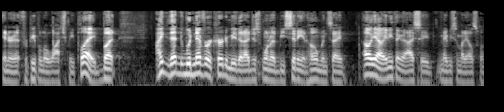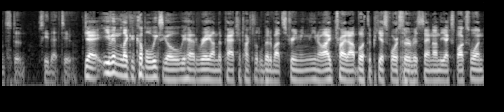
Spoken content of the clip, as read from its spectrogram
internet for people to watch me play. But I that would never occur to me that I just want to be sitting at home and say, "Oh yeah, anything that I see, maybe somebody else wants to see that too." Yeah, even like a couple of weeks ago, we had Ray on the patch and talked a little bit about streaming. You know, I tried out both the PS4 mm-hmm. service and on the Xbox One.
